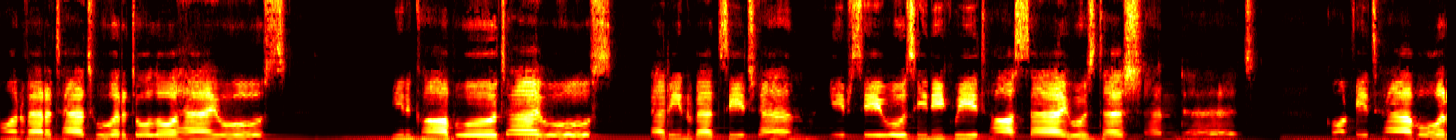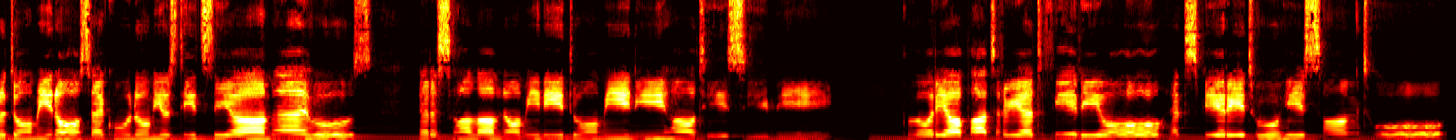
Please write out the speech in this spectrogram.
convertetur dolo eius, in caput eius, et in vetsicem ipsius iniquitas eius descendet. Confitebor Domino secundum justitiam eius, et salam nomini Domini altissimi. Gloria Patri et Filio et Spiritui Sancto,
